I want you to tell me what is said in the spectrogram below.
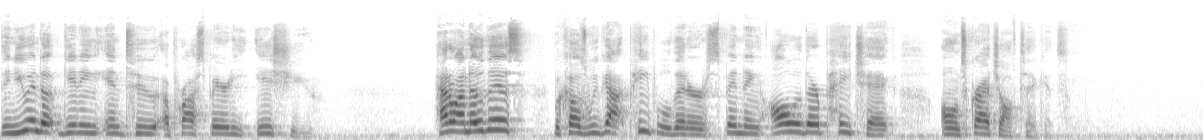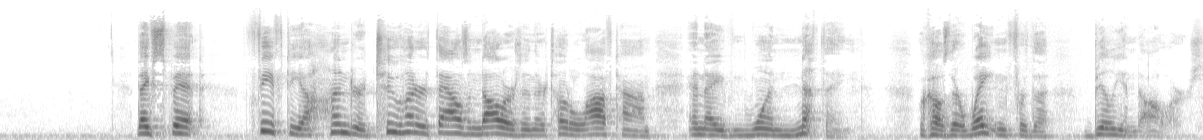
then you end up getting into a prosperity issue. How do I know this? Because we've got people that are spending all of their paycheck on scratch off tickets. They've spent fifty, a hundred, two hundred thousand dollars in their total lifetime, and they've won nothing because they're waiting for the billion dollars.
